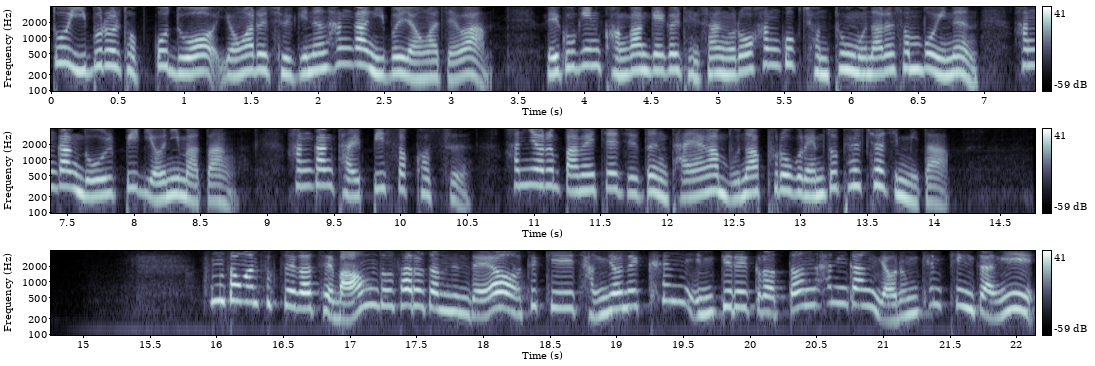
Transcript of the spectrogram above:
또 이불을 덮고 누워 영화를 즐기는 한강 이불 영화제와 외국인 관광객을 대상으로 한국 전통 문화를 선보이는 한강 노을빛 연희마당, 한강 달빛 서커스, 한여름밤의 재즈 등 다양한 문화 프로그램도 펼쳐집니다. 풍성한 축제가 제 마음도 사로잡는데요. 특히 작년에 큰 인기를 끌었던 한강 여름 캠핑장이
